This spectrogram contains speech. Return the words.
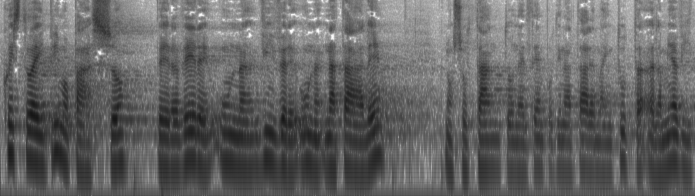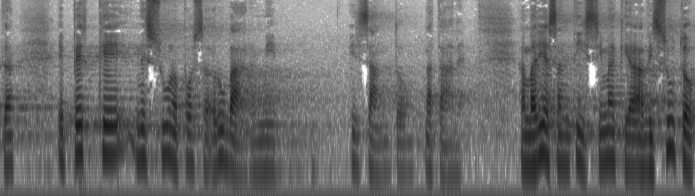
Questo è il primo passo per avere un, vivere un Natale, non soltanto nel tempo di Natale ma in tutta la mia vita, e perché nessuno possa rubarmi il Santo Natale. A Maria Santissima che ha vissuto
